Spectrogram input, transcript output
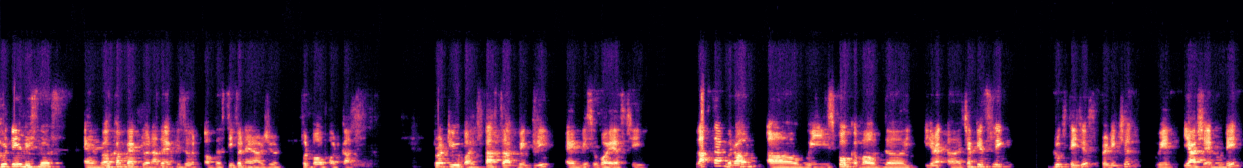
Good day, listeners, and welcome back to another episode of the Stephen and Arjun Football Podcast, brought to you by Starstruck Bakery and Misuboy SG. Last time around, uh, we spoke about the uh, Champions League group stages prediction with Yash and Uday.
